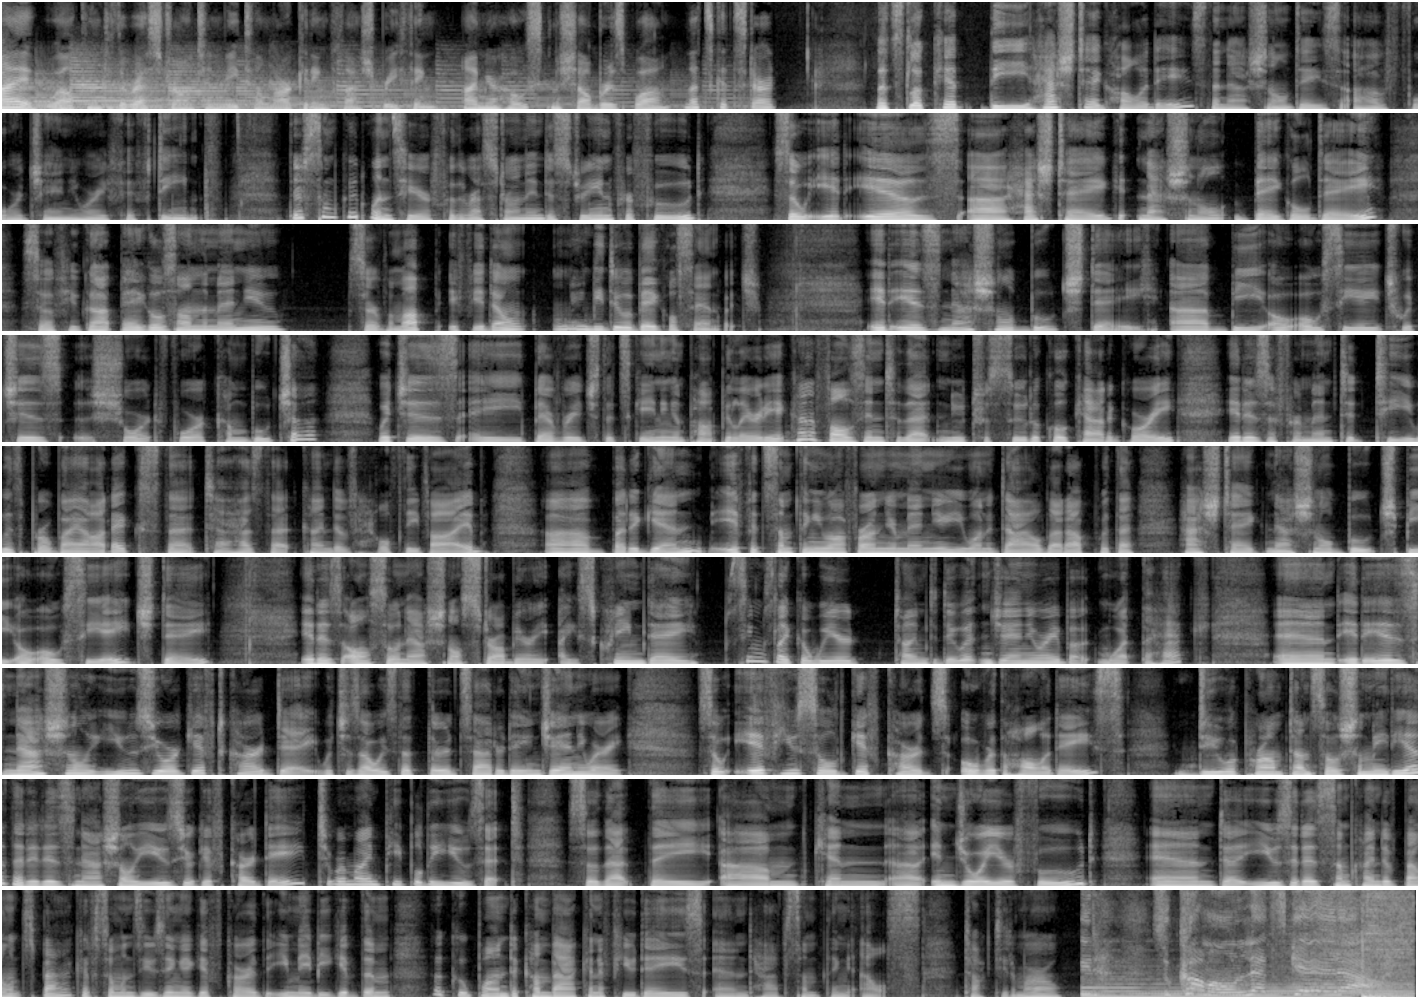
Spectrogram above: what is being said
Hi, welcome to the Restaurant and Retail Marketing Flash Briefing. I'm your host, Michelle Brisbois. Let's get started. Let's look at the hashtag holidays, the national days of for January 15th. There's some good ones here for the restaurant industry and for food. So it is uh, hashtag National Bagel Day. So if you've got bagels on the menu, serve them up. If you don't, maybe do a bagel sandwich. It is National Booch Day, uh, B O O C H, which is short for kombucha, which is a beverage that's gaining in popularity. It kind of falls into that nutraceutical category. It is a fermented tea with probiotics that uh, has that kind of healthy vibe. Uh, but again, if it's something you offer on your menu, you want to dial that up with a hashtag National Booch, B O O C H Day. It is also National Strawberry Ice Cream Day. Seems like a weird time to do it in January, but what the heck? And it is National Use Your Gift Card Day, which is always the third Saturday in January. So if you sold gift cards over the holidays, do a prompt on social media that it is National Use Your Gift Card Day to remind people to use it so that they um, can uh, enjoy your food and uh, use it as some kind of bounce back. If someone's using a gift card, that you maybe give them a coupon to come back in a few days and have something else. Talk to you tomorrow. So come on, let's get out.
